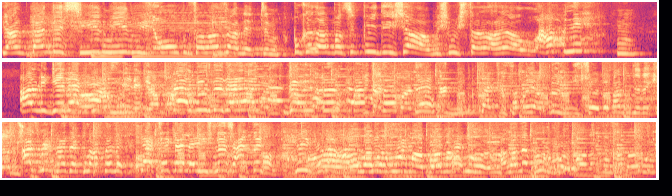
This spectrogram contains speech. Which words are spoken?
Yani ben de sihir mihir bir oldu falan zannettim. Bu kadar basit miydi işe almışmış da ay Allah. Avni. Avni gebertirim seni. Ben burada söylemem gereken bir şey. Aç bir hadi kulaklarını. Gerçeklerle işle sen tek. Halama vurma bana vur. Alana vur vur. Bana vur.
